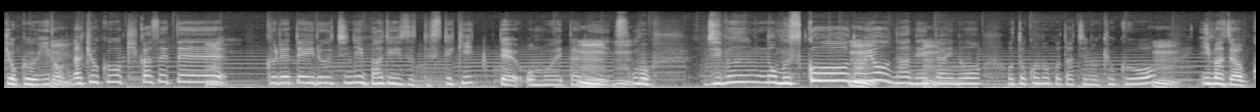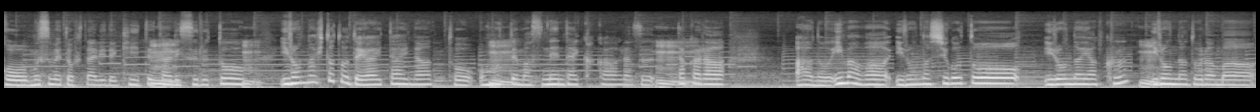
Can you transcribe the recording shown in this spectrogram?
曲いろんな曲を聴かせてうん。くれているうちに、バディーズって素敵って思えたり、うんうん。もう自分の息子のような年代の男の子たちの曲を、うん。今じゃこう娘と二人で聴いてたりすると、うん。いろんな人と出会いたいなと思ってます、年代関わらず、うん。だからあの今はいろんな仕事いろんな役、うん。いろんなドラマ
